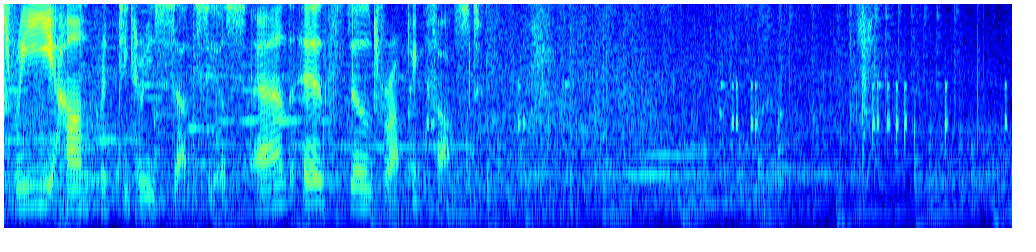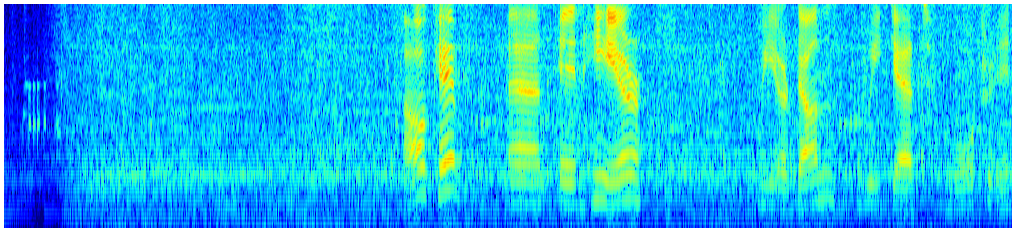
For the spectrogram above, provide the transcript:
300 degrees Celsius and it's still dropping fast. Okay, and in here we are done. We get water in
